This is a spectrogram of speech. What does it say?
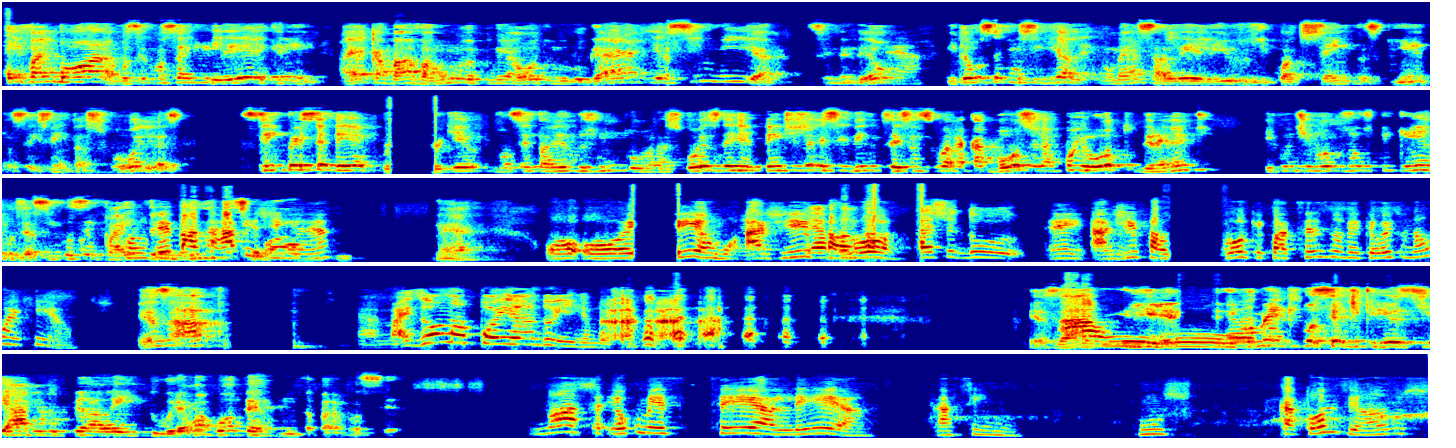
aí vai embora, você consegue ler, nem, aí acabava um, eu punha outro no lugar, e assim ia, você entendeu? É. Então você conseguia, começa a ler livros de 400, 500, 600 folhas, sem perceber, porque você está lendo junto as coisas, de repente já esse livro de 600 folhas acabou, você já põe outro grande e continua os outros pequenos. E assim você vai entendendo. rapidinho, né? né? O, o, a Gi falou, do... hein, a Gi falou falou que 498 não é 500. Exato. É, mais uma apoiando o Irma. Exato. Ah, o... E como é que você adquiriu esse hábito pela leitura? É uma boa pergunta para você. Nossa, eu comecei a ler, assim, uns 14 anos.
